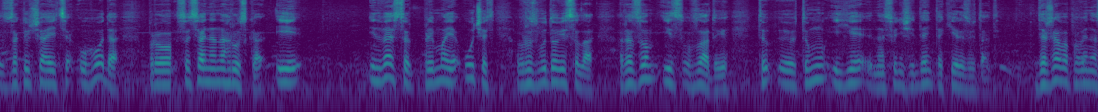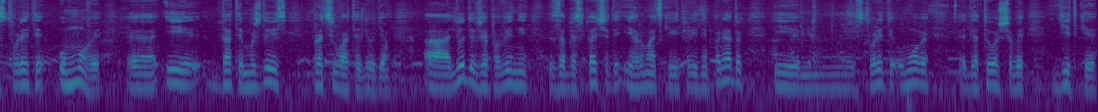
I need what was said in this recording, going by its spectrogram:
заключається угода про соціальна нагрузка, і інвестор приймає участь в розбудові села разом із владою. Е, Тому і є на сьогоднішній день такий результат. Держава повинна створити умови е, і дати можливість працювати людям. А люди вже повинні забезпечити і громадський відповідний порядок, і створити умови для того, щоб дітки,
